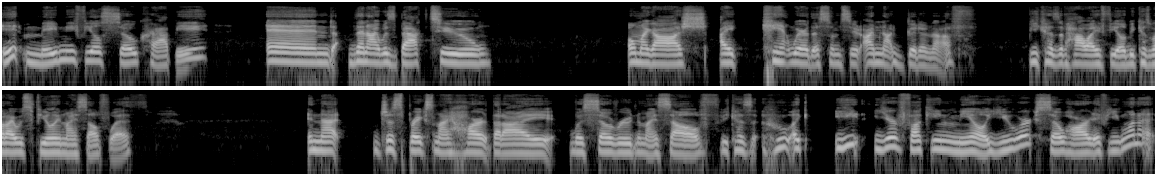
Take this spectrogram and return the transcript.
it made me feel so crappy. And then I was back to, oh my gosh, I can't wear this swimsuit. I'm not good enough because of how I feel, because what I was fueling myself with. And that just breaks my heart that I was so rude to myself because who, like, eat your fucking meal. You work so hard. If you want to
